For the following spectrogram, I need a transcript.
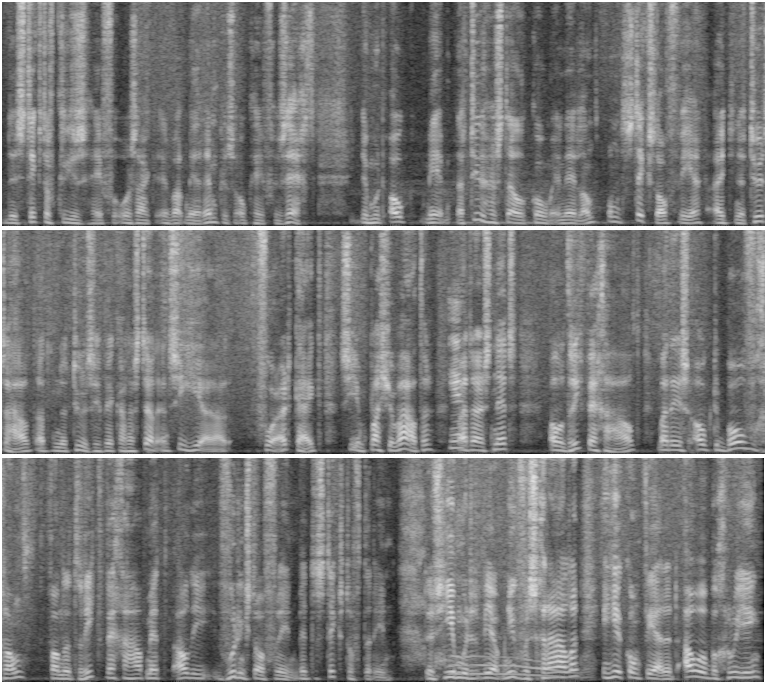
de stikstofcrisis heeft veroorzaakt en wat meneer Remkes ook heeft gezegd. Er moet ook meer natuurherstel komen in Nederland om de stikstof weer uit de natuur te halen, dat de natuur zich weer kan herstellen. En zie hier eh, vooruit kijkt, zie je een plasje water, Ja. maar daar is net al het riet weggehaald, maar er is ook de bovengrond van het riet weggehaald met al die voedingsstoffen erin, met de stikstof erin. Dus hier moet het weer opnieuw verschralen en hier komt weer het oude begroeiing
